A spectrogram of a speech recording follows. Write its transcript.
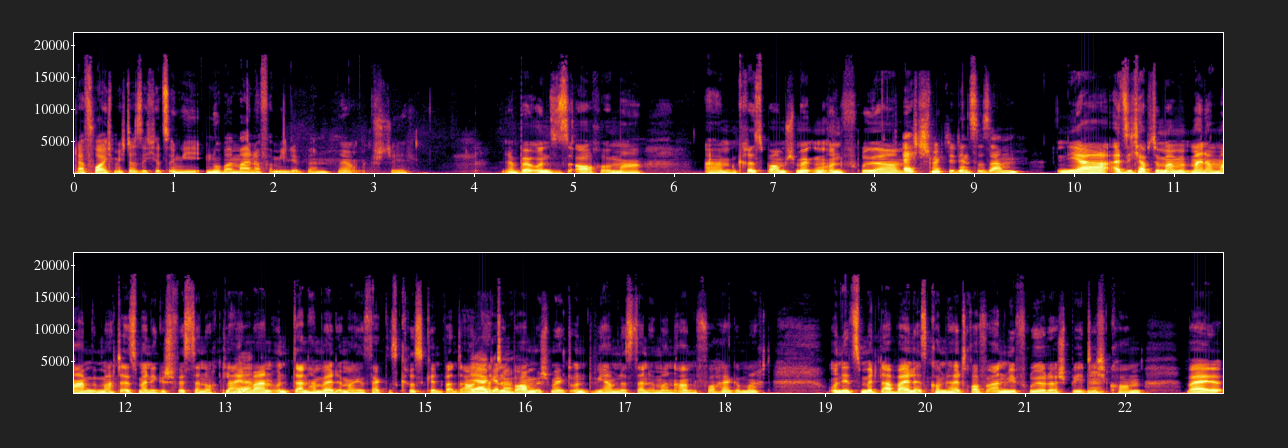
da freue ich mich, dass ich jetzt irgendwie nur bei meiner Familie bin. Ja, verstehe ich. Ja, bei uns ist auch immer ähm, Christbaum schmücken und früher. Echt, schmeckt ihr den zusammen? Ja, also ich habe es immer mit meiner Mom gemacht, als meine Geschwister noch klein Ja. waren und dann haben wir halt immer gesagt, das Christkind war da Ja, und hat genau. den Baum geschmückt und wir haben das dann immer einen Abend vorher gemacht. Und jetzt mittlerweile, es kommt halt drauf an, wie früh oder spät Ja. ich komme, weil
